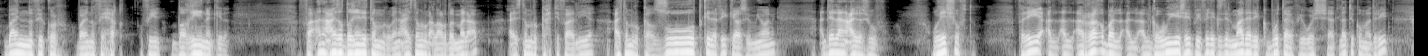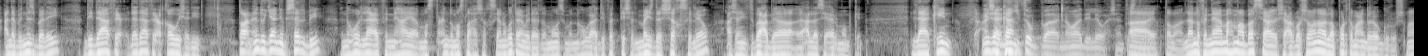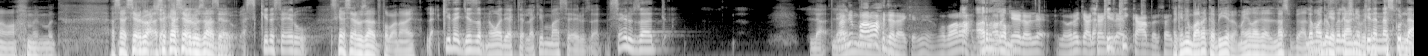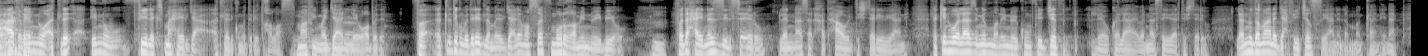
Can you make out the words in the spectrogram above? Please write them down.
باين إنه في كره، باين إنه في حقد وفي ضغينة كده. فأنا عايز الضغينة دي تمرق، أنا عايز تمرق على أرض الملعب، عايز تمرق كاحتفالية، عايز تمرق كزوط كده فيك يا سيميوني. ده اللي أنا عايز أشوفه. ودي شفته. فدي ال- ال- الرغبة ال- ال- القوية شديد في فيليكس دي ما داري يكبتها في وش أتلتيكو مدريد. أنا بالنسبة لي دي دافع ده دافع قوي شديد. طبعا عنده جانب سلبي إنه هو اللاعب في النهاية مص... عنده مصلحة شخصية. أنا قلت من بداية الموسم إنه هو قاعد يفتش المجد الشخصي له عشان يتباع باعلى سعر ممكن. لكن إذا عشان كان يجذب نوادي له عشان تشتري. آه طبعا. لأنه في النهاية مهما بس شعار برشلونة لابورتا ما عنده له قروش. ما, ما, أسا سعره عشان كده سعره زاد. بس كده سعره أسا كده سعره زاد طبعا هاي لا كده جذب نوادي أكثر لكن ما سعره زاد. سعره زاد لا لكن مباراة واحدة لكن إيه، مباراة واحدة. الجاية لو لو رجع لا، تاني لعب كعب لكن هي مباراة كبيرة. ما يلا الناس لما قصدي لك كده الناس كلها الكبيرة. إنه أتل... إنه فيليكس ما حيرجع أتلتيكو مدريد خلاص. ما في مجال له ابدا. فأتلتيكو مدريد لما يرجع لهم الصيف مرغم إنه يبيعه. فده حينزل سعره للناس اللي حتحاول تشتريه يعني. لكن هو لازم يضمن إنه يكون في جذب له كلاعب الناس تقدر تشتريه. لأنه ده ما نجح في تشيلسي يعني لما كان هناك.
